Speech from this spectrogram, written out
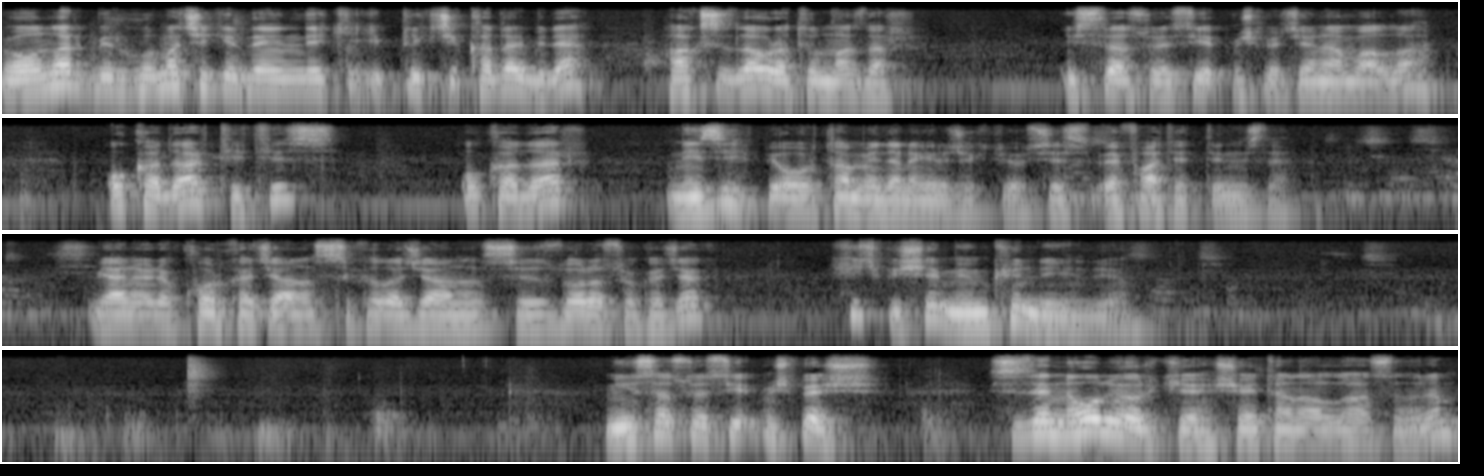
Ve onlar bir hurma çekirdeğindeki iplikçi kadar bile haksızlığa uğratılmazlar. İsra suresi 71 Cenab-ı Allah o kadar titiz, o kadar nezih bir ortam meydana gelecek diyor siz vefat ettiğinizde. Yani öyle korkacağınız, sıkılacağınız, sizi zora sokacak hiçbir şey mümkün değil diyor. Nisa suresi 75 Size ne oluyor ki şeytan Allah'a sınırım?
